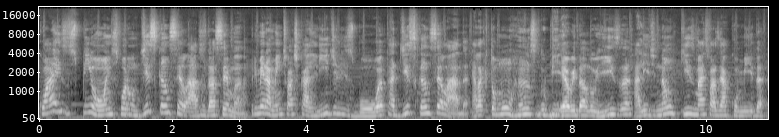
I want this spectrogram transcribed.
quais os peões foram descancelados da semana. Primeiramente, eu acho que a Lid Lisboa tá descancelada. Ela que tomou um ranço do Biel e da Luísa. A Lid não quis mais fazer a comida,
